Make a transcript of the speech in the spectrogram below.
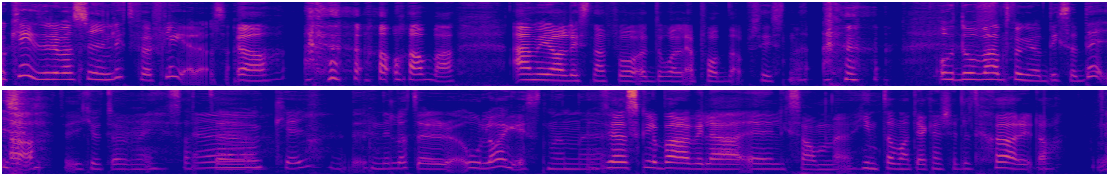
Okej, så det var synligt för fler alltså? Ja. och han bara, men jag har lyssnat på dåliga poddar precis nu. Och då var han tvungen att dissa dig? ja, det gick ut över mig. Så att, eh, Okej, det låter ologiskt men... så jag skulle bara vilja eh, liksom, hinta om att jag kanske är lite skör idag.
